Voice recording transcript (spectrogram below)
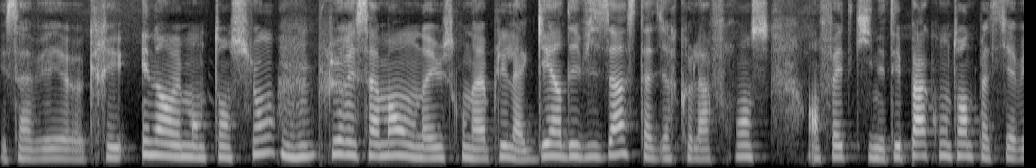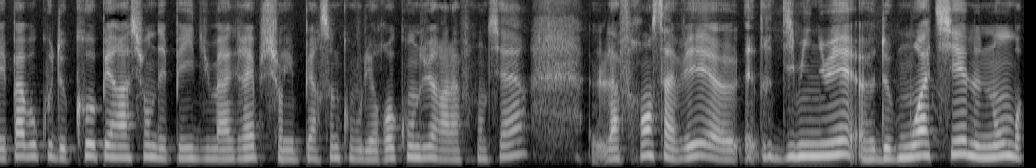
et ça avait créé énormément de tensions. Mhm. Plus récemment, on a eu ce qu'on a appelé la guerre des visas, c'est-à-dire que la France, en fait, qui n'était pas contente parce qu'il n'y avait pas beaucoup de coopération des pays du Maghreb sur les personnes qu'on voulait reconduire à la frontière, la France avait euh, diminué euh, de moitié le nombre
